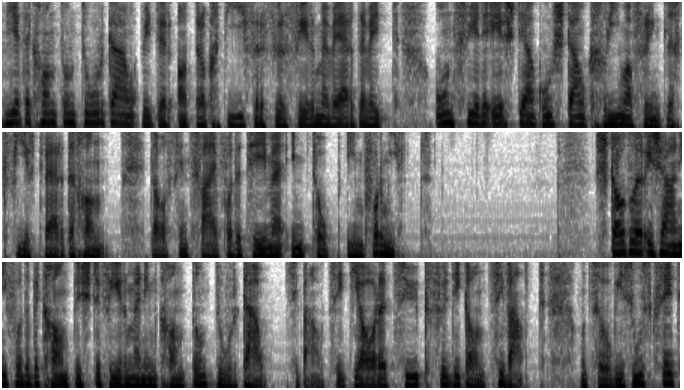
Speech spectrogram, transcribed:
Wie der Kanton Thurgau wieder attraktiver für Firmen werden wird und wie der 1. August auch klimafreundlich gefeiert werden kann. Das sind zwei von den Themen im Top informiert. Stadler ist eine der bekanntesten Firmen im Kanton Thurgau. Sie baut seit Jahren Züge für die ganze Welt. Und so wie es aussieht,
